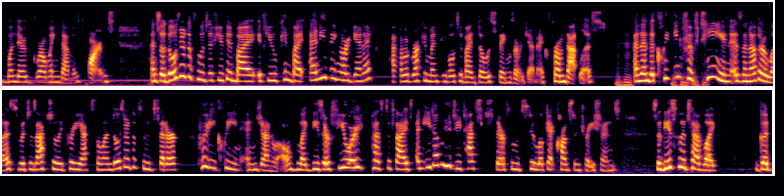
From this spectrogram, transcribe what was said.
when they're growing them in farms and so those are the foods if you can buy if you can buy anything organic I would recommend people to buy those things organic from that list. Mhm. And then the clean Mhm, mhm. 15 is another list, which is actually pretty excellent. Those are the foods that are pretty clean in general. Like these are fewer pesticides, and EWG tests their foods to look at concentrations. So these foods have like good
